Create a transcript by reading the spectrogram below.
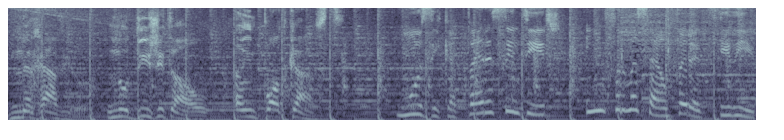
Na rádio, no digital, em podcast. Música para sentir, informação para decidir.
